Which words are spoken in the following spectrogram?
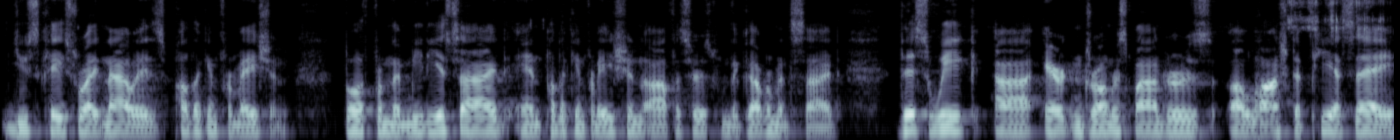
use case right now is public information both from the media side and public information officers from the government side. This week, uh, Ayrton Drone Responders uh, launched a PSA,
